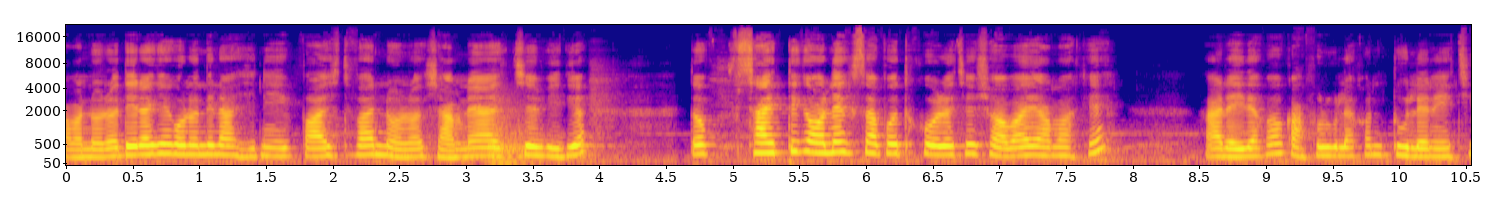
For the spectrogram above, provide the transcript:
আমার ননদের আগে কোনো দিন আসেনি, এই ফার্স্টবার ননদ সামনে আসছে ভিডিও তো সাইড থেকে অনেক সাপোর্ট করেছে সবাই আমাকে। আর এই দেখো কাপড়গুলো এখন তুলে নিয়েছি,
